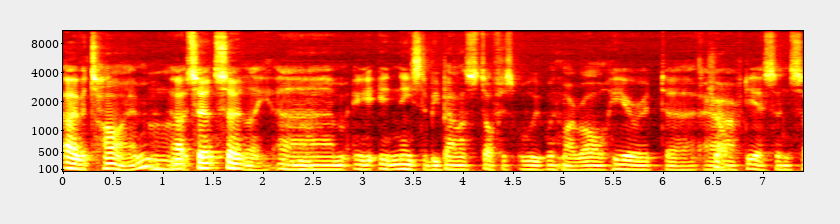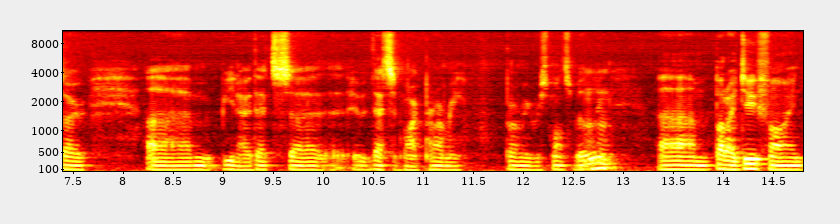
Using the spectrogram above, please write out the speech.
over time, Mhm. uh, cer- certainly, um, it, it needs to be balanced off with, with my role here at uh, our Sure. RFDS, and so um, you know that's uh, that's my primary primary responsibility. Mhm. Um, but I do find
